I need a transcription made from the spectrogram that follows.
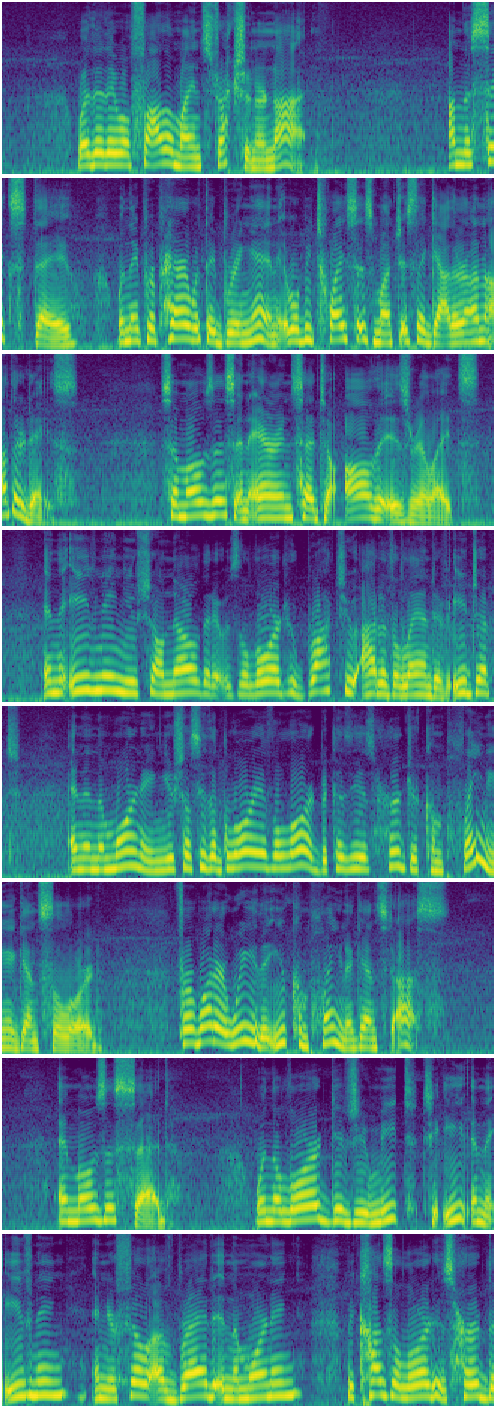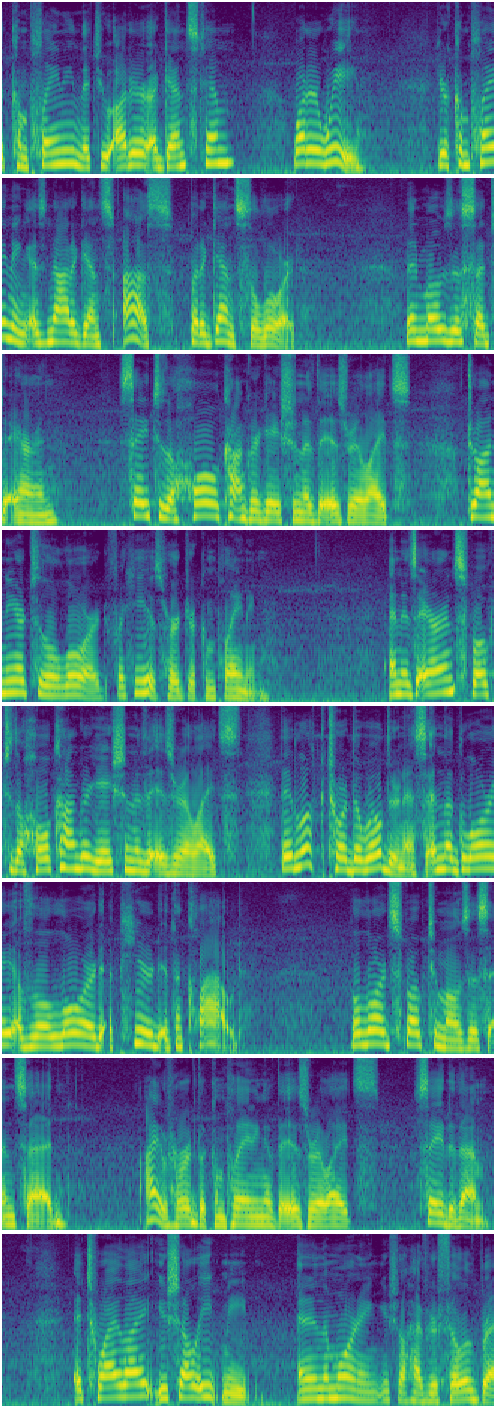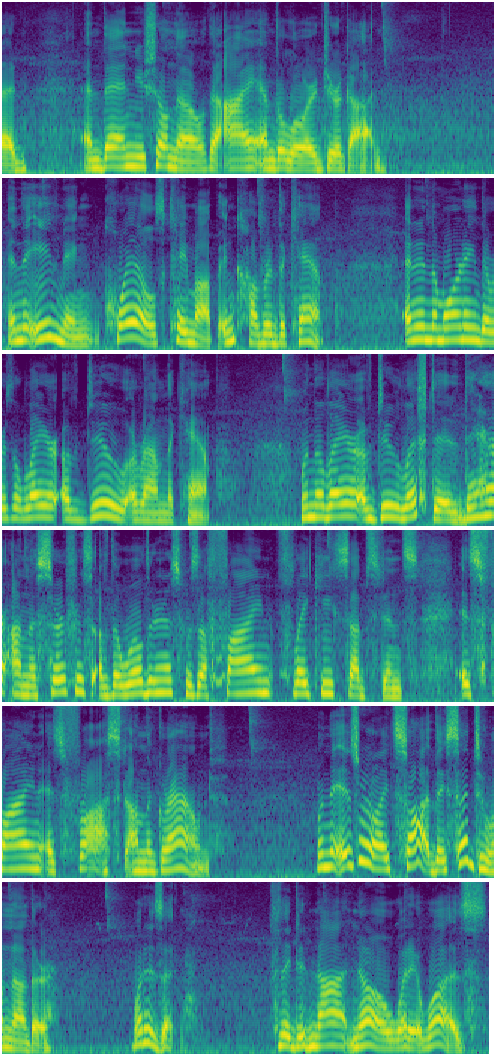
whether they will follow my instruction or not. On the sixth day, when they prepare what they bring in, it will be twice as much as they gather on other days. So Moses and Aaron said to all the Israelites, In the evening you shall know that it was the Lord who brought you out of the land of Egypt, and in the morning you shall see the glory of the Lord, because he has heard your complaining against the Lord. For what are we that you complain against us? And Moses said, when the Lord gives you meat to eat in the evening and your fill of bread in the morning, because the Lord has heard the complaining that you utter against him, what are we? Your complaining is not against us, but against the Lord. Then Moses said to Aaron, Say to the whole congregation of the Israelites, Draw near to the Lord, for he has heard your complaining. And as Aaron spoke to the whole congregation of the Israelites, they looked toward the wilderness, and the glory of the Lord appeared in the cloud. The Lord spoke to Moses and said, I have heard the complaining of the Israelites. Say to them, At twilight you shall eat meat, and in the morning you shall have your fill of bread, and then you shall know that I am the Lord your God. In the evening, quails came up and covered the camp. And in the morning there was a layer of dew around the camp. When the layer of dew lifted, there on the surface of the wilderness was a fine, flaky substance, as fine as frost on the ground. When the Israelites saw it, they said to one another, What is it? For they did not know what it was.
